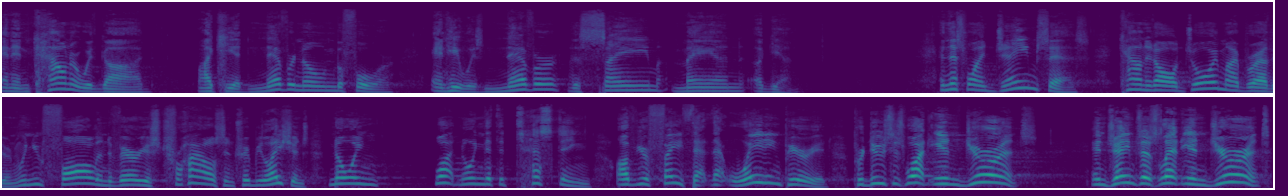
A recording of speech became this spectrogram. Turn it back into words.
an encounter with God like he had never known before and he was never the same man again. And that's why James says, Count it all joy, my brethren, when you fall into various trials and tribulations, knowing what? Knowing that the testing of your faith, that, that waiting period, produces what? Endurance. And James says, Let endurance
